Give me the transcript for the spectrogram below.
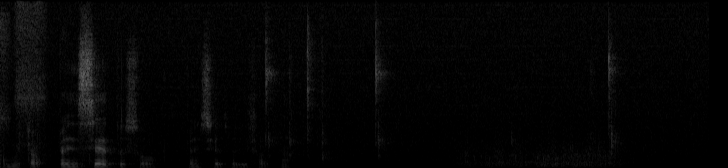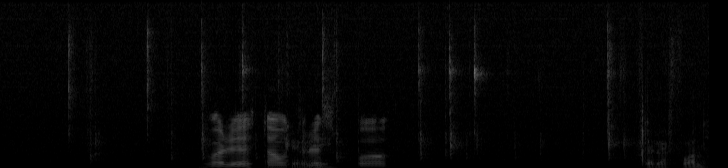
Am uitat. Pensetă sau? Pensetă de fapt, da. Oare ăsta Ok. au tres pe... Telefon.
